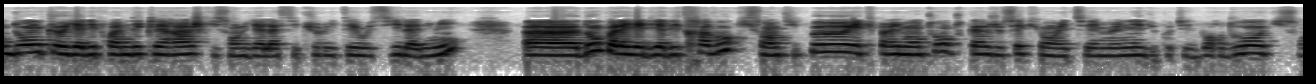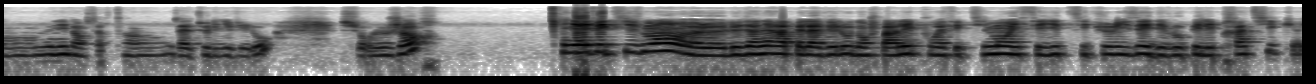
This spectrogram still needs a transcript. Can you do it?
Donc, euh, il y a des problèmes d'éclairage qui sont liés à la sécurité aussi la nuit. Euh, donc, voilà, il y, a, des travaux qui sont un petit peu expérimentaux. En tout cas, je sais qu'ils ont été menés du côté de Bordeaux, qui sont menés dans certains ateliers vélo sur le genre. Il y a effectivement euh, le dernier appel à vélo dont je parlais pour effectivement essayer de sécuriser et développer les pratiques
